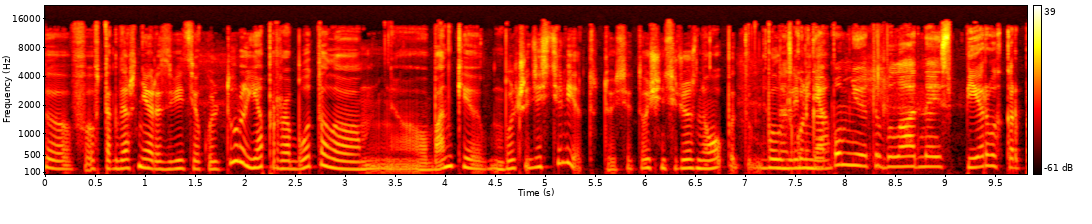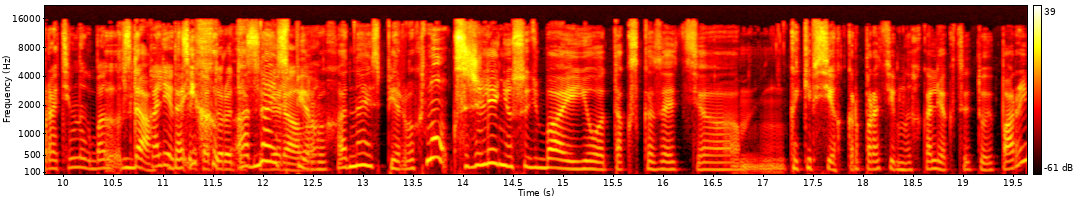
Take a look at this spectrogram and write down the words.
в, в тогдашнее развитие культуры. Я проработала в банке больше 10 лет. То есть это очень серьезный опыт был Насколько для меня. я помню, это была одна из первых корпоративных банковских да, коллекций, да, их которую ты одна собирала. из первых, одна из первых. Ну, к сожалению, судьба ее, так сказать, э, как и всех корпоративных коллекций той поры,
